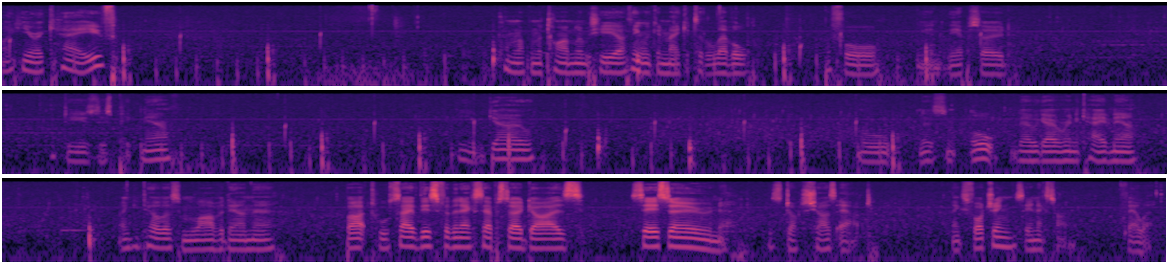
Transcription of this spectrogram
I hear a cave. coming up on the time limit here. I think we can make it to the level before the end of the episode. Have to use this pick now. Go. Oh, there's some. Oh, there we go. We're in a cave now. I can tell there's some lava down there. But we'll save this for the next episode, guys. See you soon. This is Dr. Chuz out. Thanks for watching. See you next time. Farewell.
